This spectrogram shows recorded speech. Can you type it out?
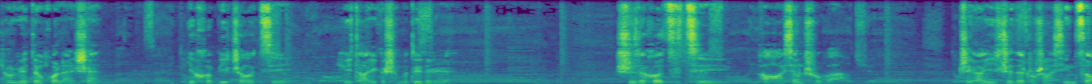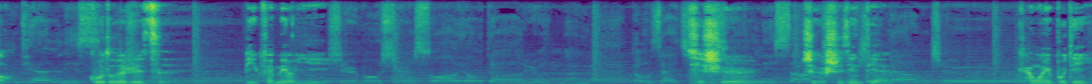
永远灯火阑珊，又何必着急遇到一个什么对的人？试着和自己好好相处吧。只要一直在路上行走，孤独的日子并非没有意义。其实这个时间点，看完一部电影，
